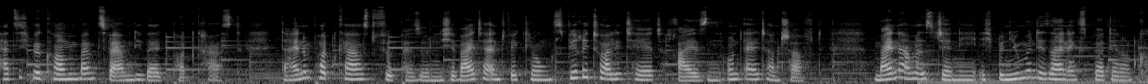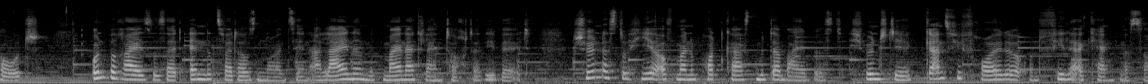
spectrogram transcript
Herzlich willkommen beim Zwei um die Welt Podcast, deinem Podcast für persönliche Weiterentwicklung, Spiritualität, Reisen und Elternschaft. Mein Name ist Jenny, ich bin Human Design Expertin und Coach und bereise seit Ende 2019 alleine mit meiner kleinen Tochter die Welt. Schön, dass du hier auf meinem Podcast mit dabei bist. Ich wünsche dir ganz viel Freude und viele Erkenntnisse.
